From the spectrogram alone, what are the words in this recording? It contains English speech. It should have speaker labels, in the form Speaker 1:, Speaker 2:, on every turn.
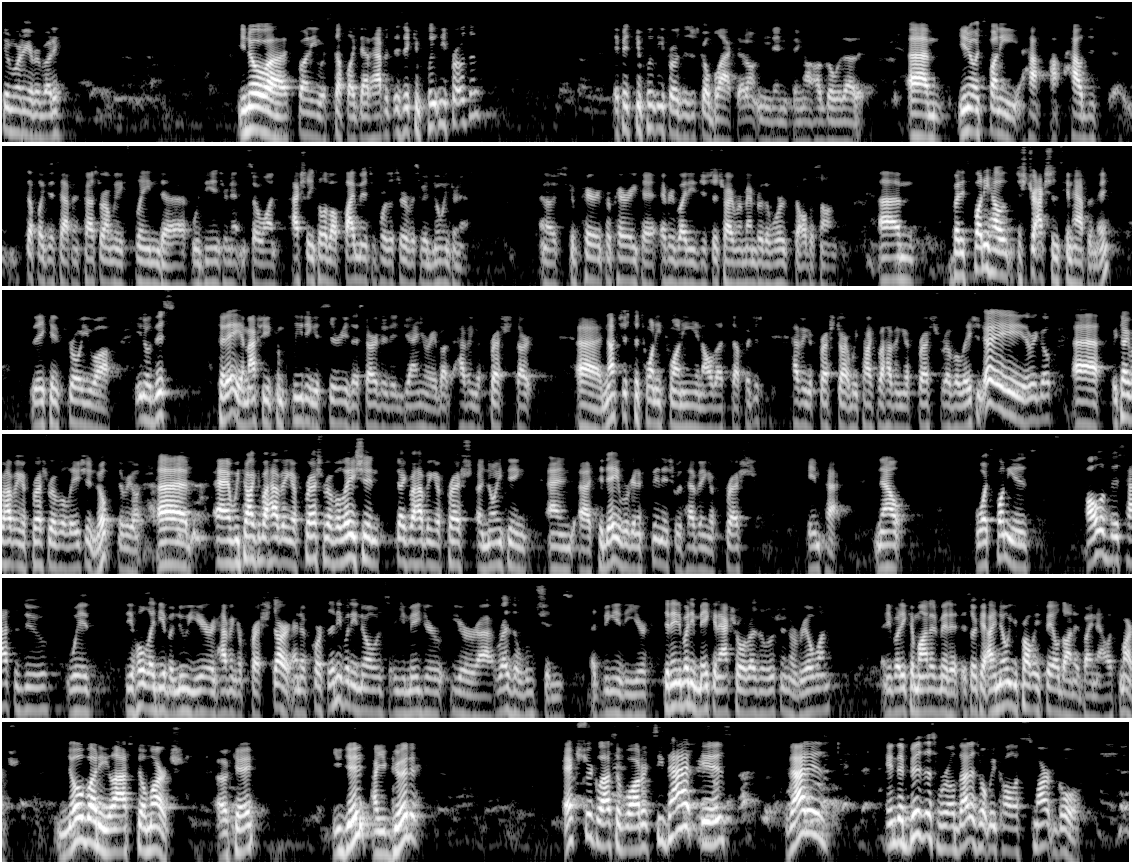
Speaker 1: Good morning, everybody. You know, uh, it's funny when stuff like that happens. Is it completely frozen? If it's completely frozen, just go black. I don't need anything. I'll, I'll go without it. Um, you know, it's funny how, how this uh, stuff like this happens. Pastor Army explained uh, with the internet and so on. Actually, until about five minutes before the service, we had no internet, and I was comparing, preparing to everybody just to try and remember the words to all the songs. Um, but it's funny how distractions can happen, eh? They can throw you off. You know, this today I'm actually completing a series I started in January about having a fresh start. Uh, not just to 2020 and all that stuff, but just having a fresh start. We talked about having a fresh revelation. Hey, there we go. Uh, we talked about having a fresh revelation. Nope, there we go. Uh, and we talked about having a fresh revelation. We talked about having a fresh anointing. And uh, today we're going to finish with having a fresh impact. Now, what's funny is all of this has to do with the whole idea of a new year and having a fresh start. And of course, anybody knows you made your, your uh, resolutions at the beginning of the year. Did anybody make an actual resolution, a real one? Anybody come on, admit it. It's okay. I know you probably failed on it by now. It's March. Nobody lasts till March. Okay? You did? Are you good? Extra glass of water. See, that is, that is, in the business world, that is what we call a smart goal.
